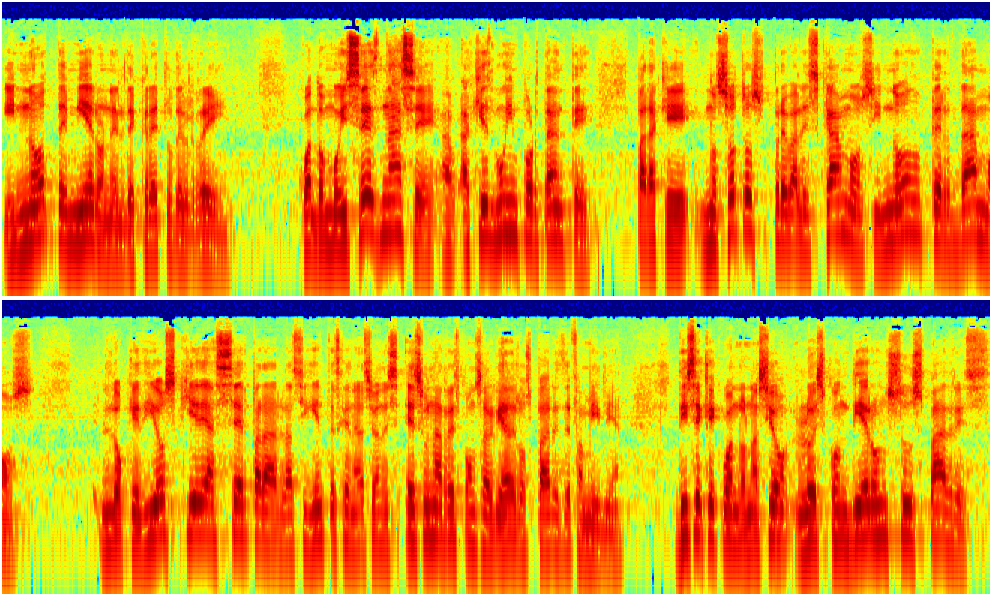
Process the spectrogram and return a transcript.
y no temieron el decreto del rey. Cuando Moisés nace, aquí es muy importante, para que nosotros prevalezcamos y no perdamos lo que Dios quiere hacer para las siguientes generaciones, es una responsabilidad de los padres de familia. Dice que cuando nació lo escondieron sus padres.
